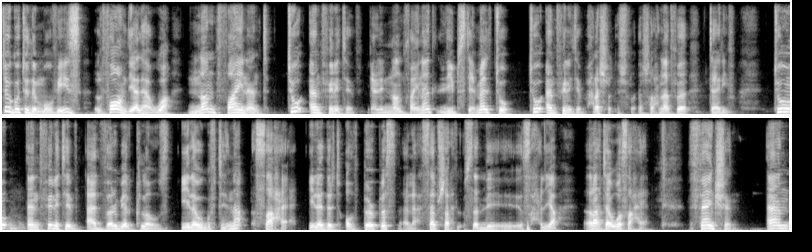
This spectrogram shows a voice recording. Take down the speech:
to go to the movies الفورم ديالها هو non-finite to infinitive يعني non-finite اللي باستعمال to to infinitive بحال شرحنا في التعريف to infinitive adverbial clause إلا وقفت هنا صحيح إلا درت of purpose على حساب شرح الأستاذ اللي صح ليا راه حتى هو صحيح function an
